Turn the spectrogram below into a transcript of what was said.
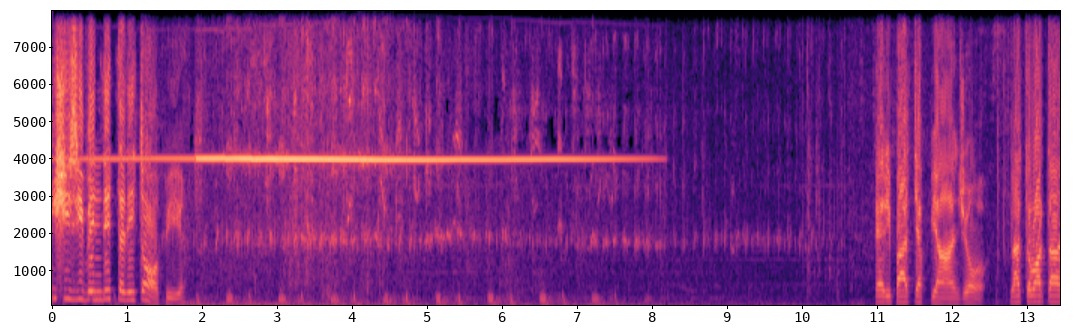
Dicisi vendetta dei topi. E riparti a piangere. Oh. Un'altra volta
